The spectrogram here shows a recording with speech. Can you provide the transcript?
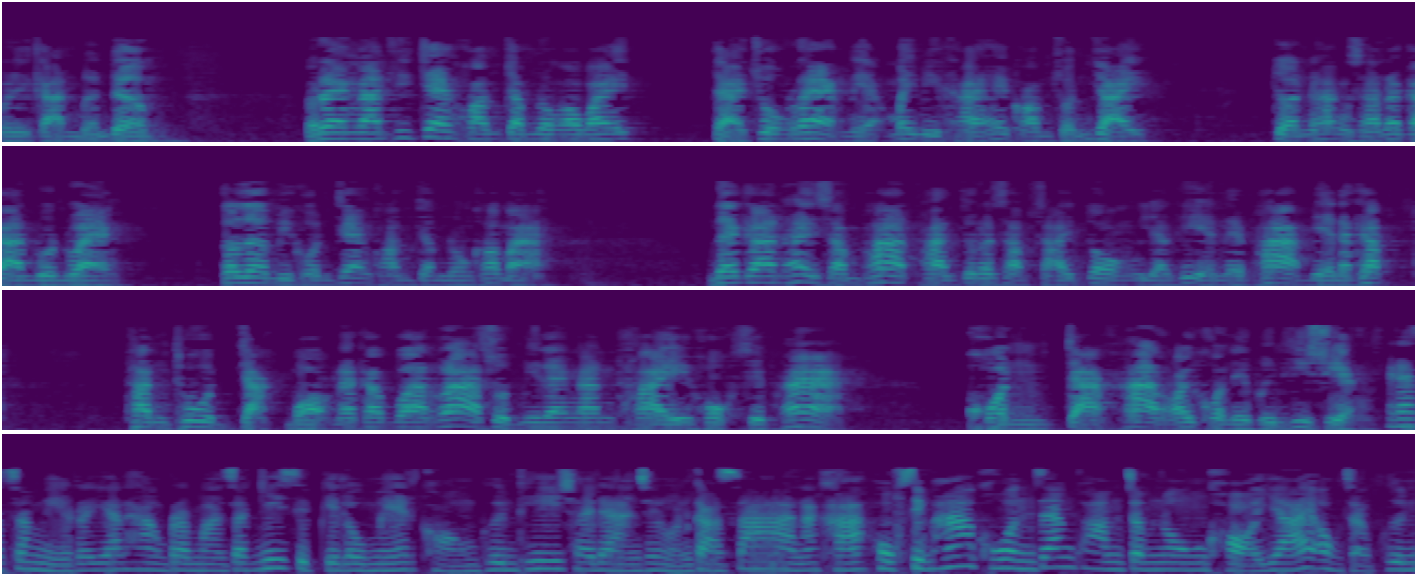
วัสดิการเหมือนเดิม แรงงานที่แจ้งความจำนงเอาไว้ แต่ช่วงแรกเนี่ยไม่มีใครให้ความสนใจ จนกระทั่งสถานการณ์รุนแรง ก็เริ่มมีคนแจ้งความจำนงเข้ามา ในการให้สัมภาษณ์ผ่านโทรศัพท์สายตรงอย่างที่เห็นในภาพเนี่ยนะครับ ท่านทูตจักบอกนะครับว่าล่าสุดมีแรงงานไทย 65 คนจาก 500 คนในพื้นที่เสี่ยง รัศมีระยะทางประมาณสัก 20 กิโลเมตร ของพื้นที่ชายแดนฉนวนกาซานะคะ 65 คนแจ้งความจำนงขอย้ายออกจากพื้น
